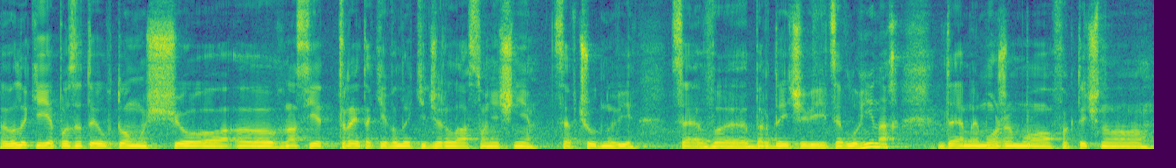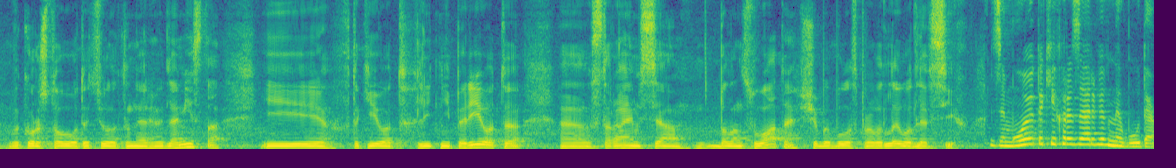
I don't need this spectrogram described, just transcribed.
великий є позитив в тому, що в нас є три такі великі джерела сонячні: це в Чуднові, це в Бердичеві і це в Лугінах, де ми можемо фактично використовувати цю електроенергію для міста. І в такий от літній період е, стараємося балансувати, щоб було справедливо для всіх. Зимою таких резервів не буде,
